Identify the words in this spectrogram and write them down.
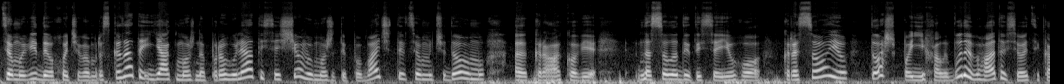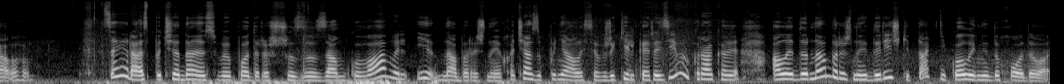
В цьому відео хочу вам розказати, як можна прогулятися, що ви можете побачити в цьому чудовому е, Кракові, насолодитися його красою. Тож поїхали, буде багато всього цікавого. Цей раз починаю свою подорож з замку Вавель і набережної. Хоча зупинялася вже кілька разів у Кракові, але до набережної до річки так ніколи не доходила.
